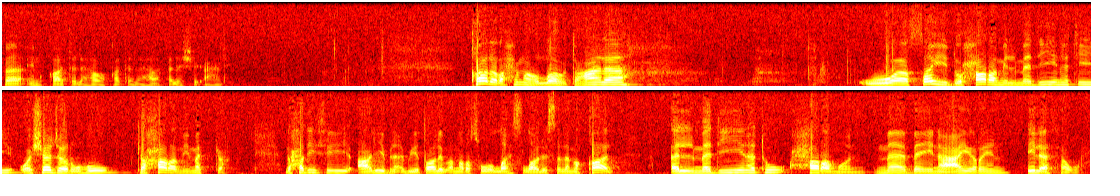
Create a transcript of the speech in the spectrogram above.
فإن قاتلها وقتلها فلا شيء عليه. قال رحمه الله تعالى وصيد حرم المدينة وشجره كحرم مكة. لحديث علي بن أبي طالب أن رسول الله صلى الله عليه وسلم قال المدينة حرم ما بين عير إلى ثور.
